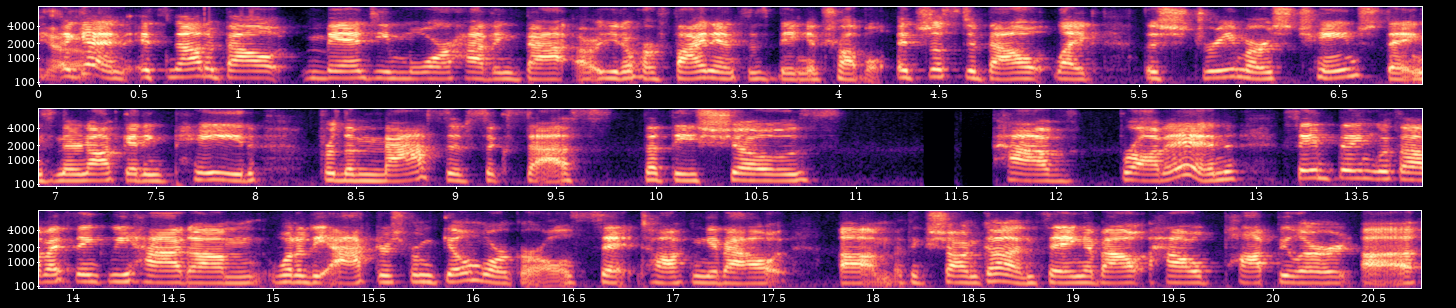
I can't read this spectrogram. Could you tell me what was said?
Yeah. again, it's not about Mandy Moore having bad or you know her finances being in trouble. It's just about like the streamers change things and they're not getting paid for the massive success that these shows have brought in. Same thing with um, I think we had um one of the actors from Gilmore Girls say, talking about um I think Sean Gunn saying about how popular uh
